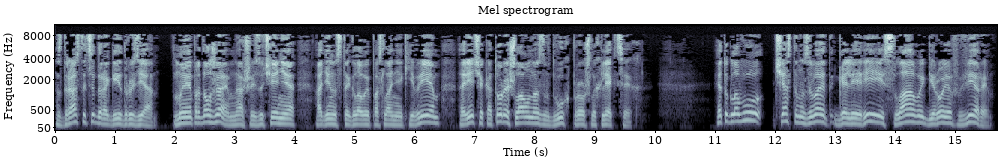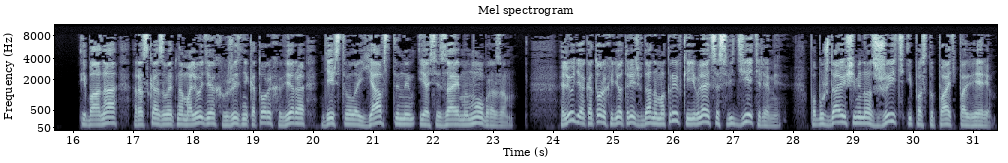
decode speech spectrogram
Здравствуйте, дорогие друзья! Мы продолжаем наше изучение одиннадцатой главы послания к евреям, речь о которой шла у нас в двух прошлых лекциях. Эту главу часто называют «галереей славы героев веры», ибо она рассказывает нам о людях, в жизни которых вера действовала явственным и осязаемым образом. Люди, о которых идет речь в данном отрывке, являются свидетелями, побуждающими нас жить и поступать по вере.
